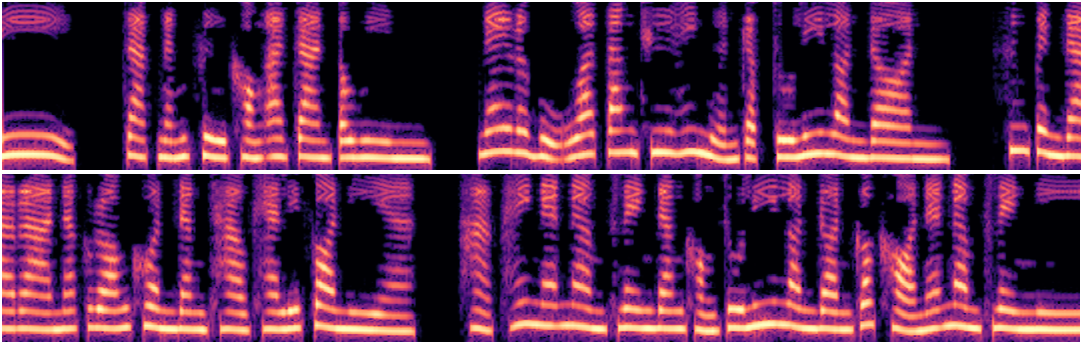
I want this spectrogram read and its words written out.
ลี่ จากหนังสือของอาจารย์ปวิน ได้ระบุว่าตั้งชื่อให้เหมือนกับจูลี่ลอนดอน ซึ่งเป็นดารานักร้องคนดังชาวแคลิฟอร์เนีย หากให้แนะนำเพลงดังของจูลี่ลอนดอนก็ขอแนะนำเพลงนี้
